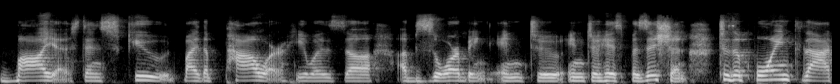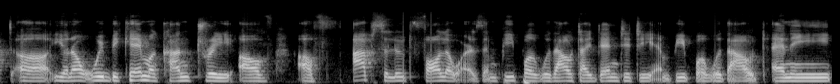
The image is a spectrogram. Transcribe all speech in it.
biased and skewed by the power he was uh, absorbing into into his position, to the point that uh, you know we became a country of of absolute followers and people without identity and people without any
